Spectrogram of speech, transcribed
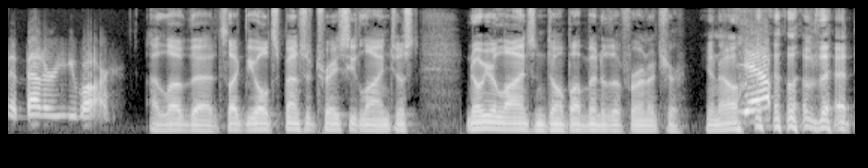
the better you are. I love that. It's like the old Spencer Tracy line: "Just know your lines and don't bump into the furniture." You know. Yep. I love that.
